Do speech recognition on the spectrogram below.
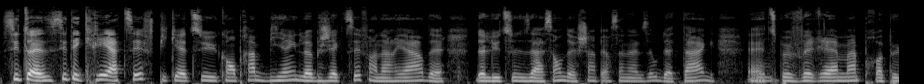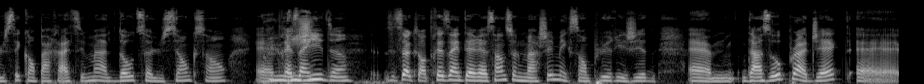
si tu si es créatif puis que tu comprends bien l'objectif en arrière de, de l'utilisation de champs personnalisés ou de tags, euh, mm. tu peux vraiment propulser comparativement à d'autres solutions qui sont euh, très rigides. C'est ça, qui sont très intéressantes sur le marché, mais qui sont plus rigides. Euh, dans Zoho Project, euh,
